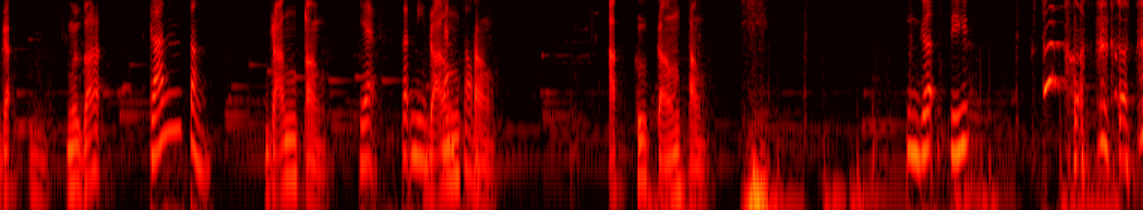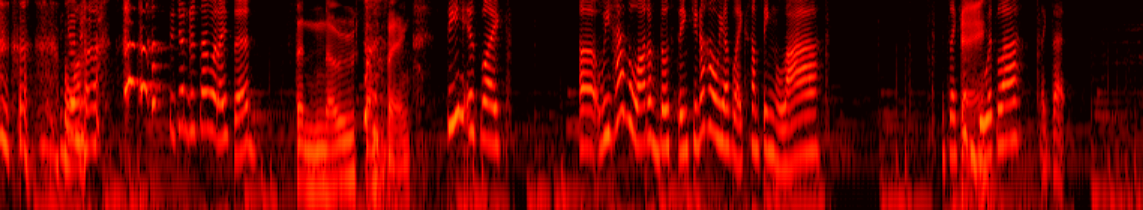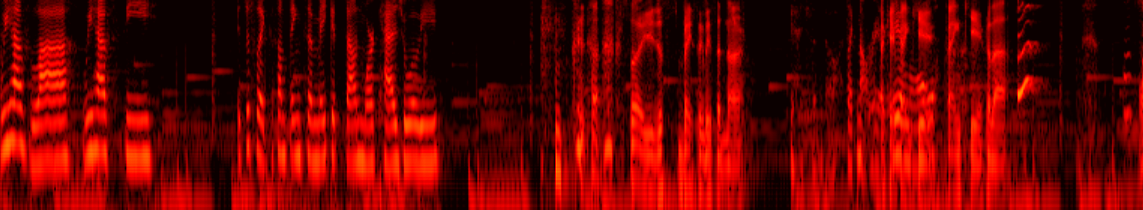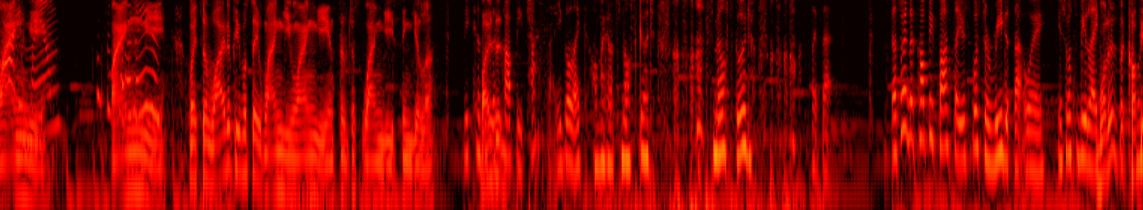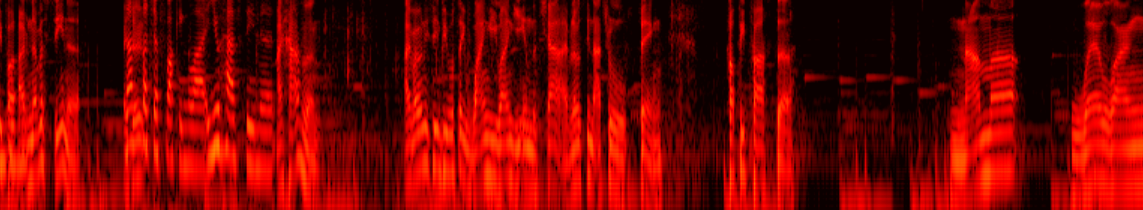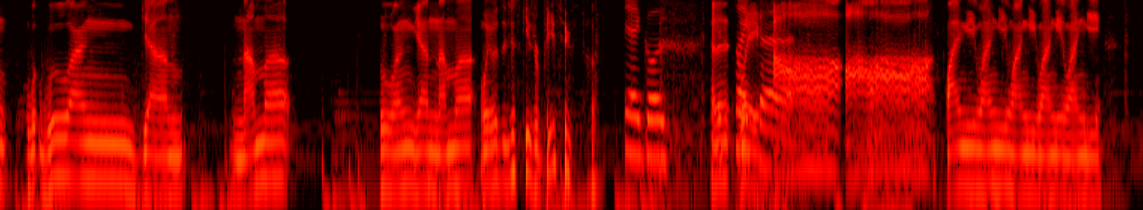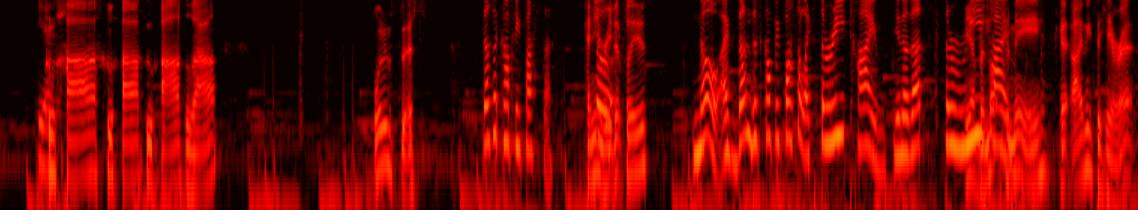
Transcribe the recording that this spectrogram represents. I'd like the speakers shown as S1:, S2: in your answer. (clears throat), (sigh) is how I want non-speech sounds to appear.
S1: Ga- was that
S2: Ganteng.
S1: ganteng?
S2: Yes, that means handsome.
S1: Ganteng. Aku ganteng.
S2: Enggak sih. (laughs) Did you, under-
S1: What? (laughs)
S2: Did you understand what I said?
S1: Said no something. (laughs)
S2: C is like uh we have a lot of those things. You know how we have like something la? It's like just do it la like that. We have la, we have C. It's just like something to make it sound more casually. (laughs)
S1: so you just basically said no.
S2: Yeah, I said no. It's like not really.
S1: Okay, thank you. Thank you for that. (laughs)
S2: I'm sorry,
S1: Wangy.
S2: man. That's just what it
S1: Wangy. Wait, so why do people say wangy wangy instead of just wangy singular?
S2: Because
S1: Why
S2: it's a
S1: it
S2: copy pasta. You go like, oh my god, smells good. (laughs) smells good. like that. That's why the copy pasta, you're supposed to read it that way. You're supposed to be like,
S1: What is the copy pasta? I've never seen it. I
S2: that's
S1: don't-
S2: such a fucking lie. You have seen it.
S1: I haven't. I've only seen people say wangy wangy in the chat. I've never seen the actual thing. Copy pasta. Nama wewang wuangyan nama wuangyan nama. Wait, was it just keeps repeating (laughs) stuff?
S2: Yeah, it goes.
S1: And then
S2: It's like,
S1: wait,
S2: uh,
S1: ah ah wangy wangy wangy wangy wangy.
S2: Yeah.
S1: Hoo ha hoo ha hoo ha hoo ha. What is this?
S2: That's a copy pasta.
S1: Can you read it, please?
S2: No, I've done this copy pasta like three times. You know that? Three times.
S1: yeah, but
S2: times.
S1: not to me. I need to hear it.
